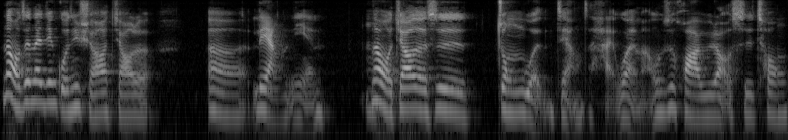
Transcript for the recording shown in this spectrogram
那我在那间国际学校教了呃两年。那我教的是中文这样子，海外嘛，我是华语老师，从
